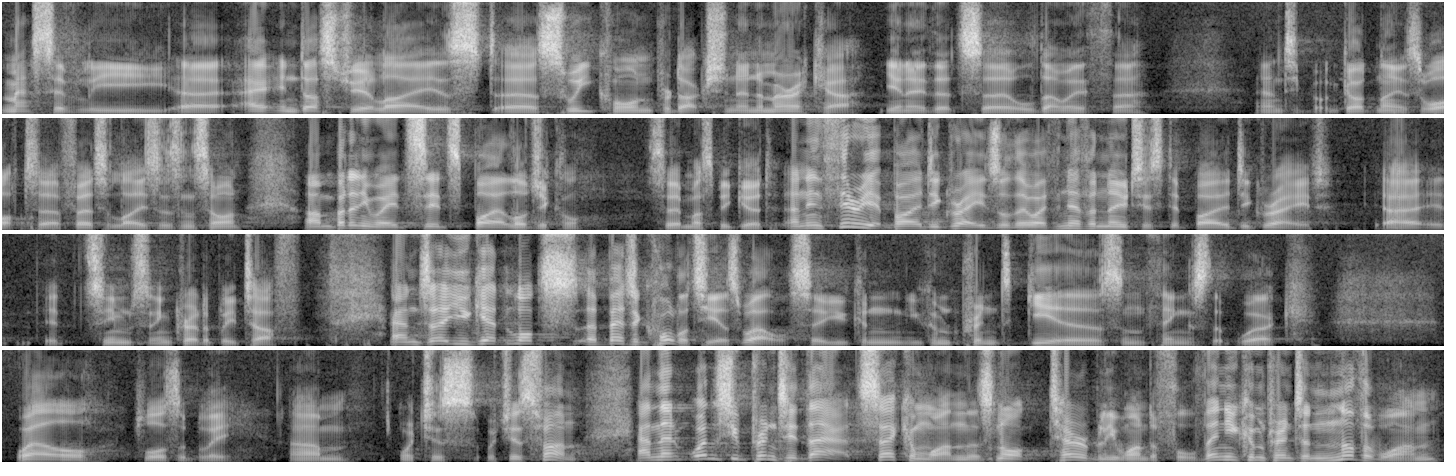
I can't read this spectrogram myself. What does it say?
massively uh, industrialized uh, sweet corn production in America, you know, that's uh, all done with uh, God knows what, uh, fertilizers and so on. Um, but anyway, it's, it's biological, so it must be good. And in theory, it biodegrades, although I've never noticed it biodegrade. Uh, it, it, seems incredibly tough. And you get lots better quality as well. So you can, you can print gears and things that work well, plausibly, um, which, is, which is fun. And then once you printed that second one that's not terribly wonderful, then you can print another one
